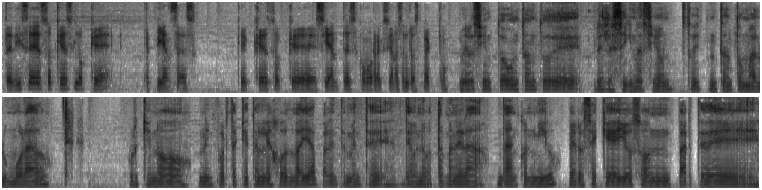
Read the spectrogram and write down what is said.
te dice eso, ¿qué es lo que, que piensas? ¿Qué, ¿Qué es lo que sientes? ¿Cómo reaccionas al respecto? Primero siento un tanto de, de resignación. Estoy un tanto malhumorado. Porque no, no importa qué tan lejos vaya, aparentemente de una u otra manera dan conmigo. Pero sé que ellos son parte de,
